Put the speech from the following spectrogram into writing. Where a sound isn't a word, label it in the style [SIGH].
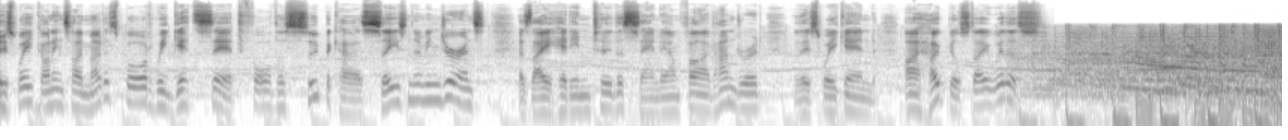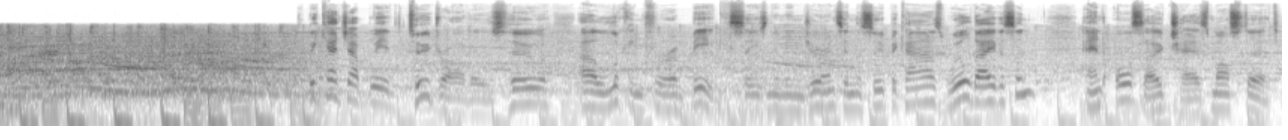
This week on Inside Motorsport, we get set for the Supercars season of endurance as they head into the Sandown 500 this weekend. I hope you'll stay with us. We catch up with two drivers who are looking for a big season of endurance in the supercars Will Davison and also Chaz Mostert.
